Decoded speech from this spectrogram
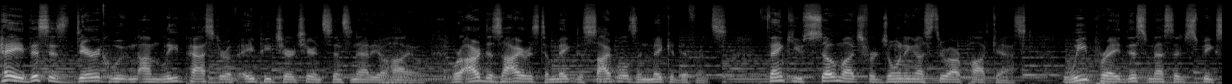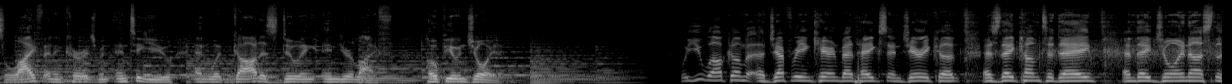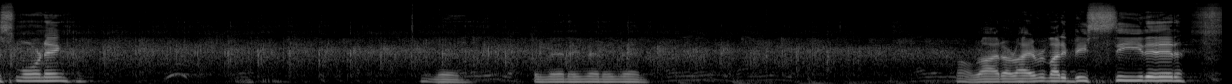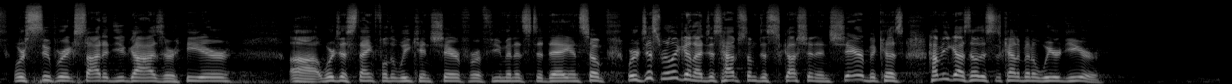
Hey, this is Derek Wooten. I'm lead pastor of AP Church here in Cincinnati, Ohio, where our desire is to make disciples and make a difference. Thank you so much for joining us through our podcast. We pray this message speaks life and encouragement into you and what God is doing in your life. Hope you enjoy it. Will you welcome uh, Jeffrey and Karen Beth Hakes and Jerry Cook as they come today and they join us this morning? Amen. Amen, amen, amen. All right, all right. Everybody be seated. We're super excited you guys are here. Uh, we're just thankful that we can share for a few minutes today. And so we're just really going to just have some discussion and share because how many of you guys know this has kind of been a weird year?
